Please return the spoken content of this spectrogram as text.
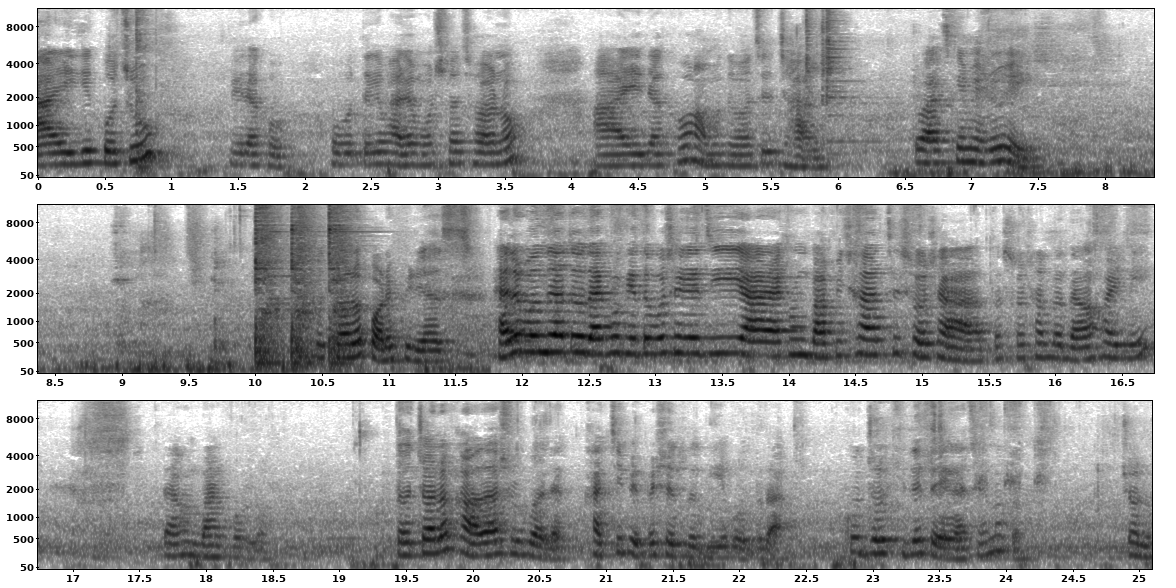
আর এই যে কচু, এই দেখো ওপর থেকে ভাজা মশলা ছড়ানো, আর এই দেখো আমাদের মাছের ঝাল। তো আজকে মেনু এই। তো চলো পরে ফিরে আসছি হ্যালো বন্ধুরা, তো দেখো খেতে বসে গেছি, আর এখন বাপি খাওয়াচ্ছে শশা তো শশাটা দেওয়া হয়নি, তো এখন বার করল। তো চলো খাওয়া দাওয়া শুরু করা যাক খাচ্ছি পেঁপে সেদ্ধ দিয়ে বন্ধুরা। খুব জোর খিদে পেয়ে গেছে না তো? চলো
